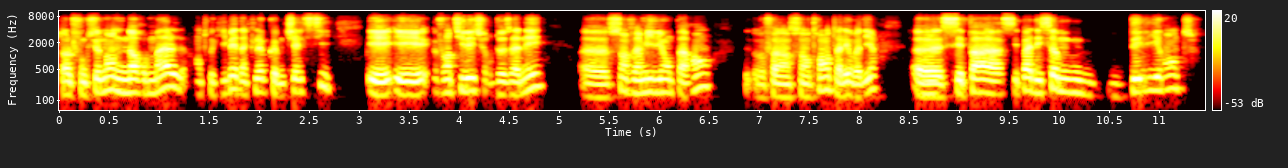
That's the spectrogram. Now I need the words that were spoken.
dans le fonctionnement normal, entre guillemets, d'un club comme Chelsea. Et, et ventilé sur deux années, 120 millions par an, enfin 130, allez, on va dire, mmh. c'est pas, c'est pas des sommes délirantes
